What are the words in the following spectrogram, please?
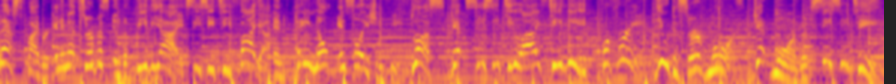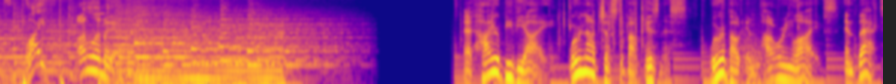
best fiber internet service in the BVI, CCT Fire, and pay no installation fee. Plus, get CCT Live TV for free. You deserve more. Get more with CCT. Life Unlimited. At Higher BVI, we're not just about business. We're about empowering lives, and that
